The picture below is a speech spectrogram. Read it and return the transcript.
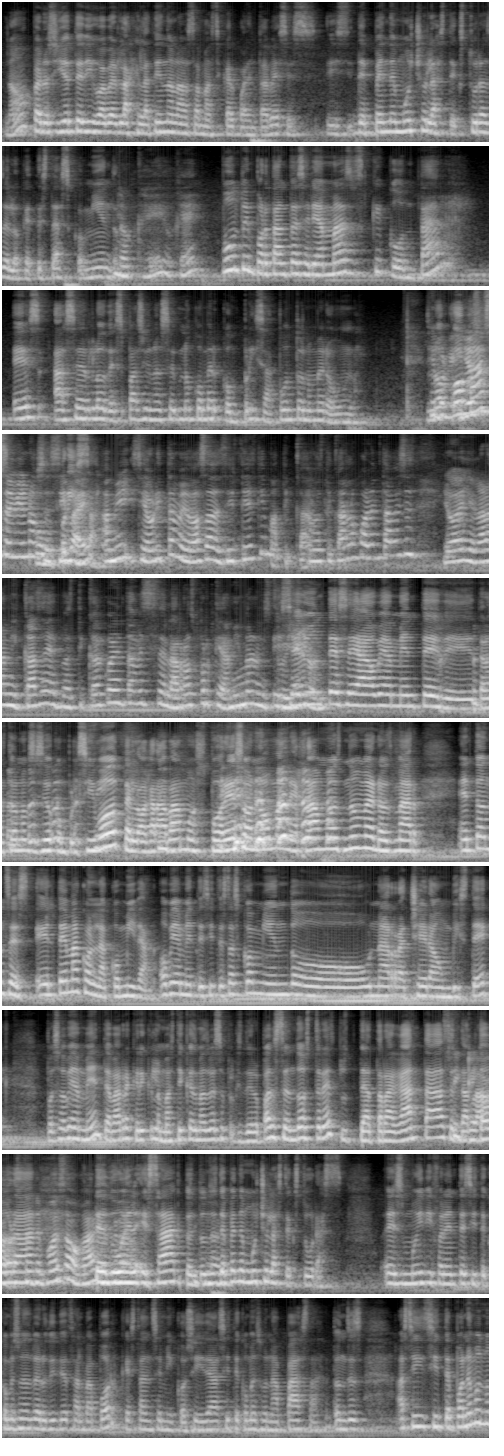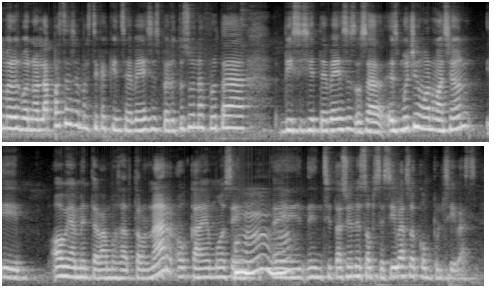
¿no? Pero si yo te digo, a ver, la gelatina no la vas a masticar 40 veces. Y depende mucho las texturas de lo que te estás comiendo. Ok, ok. Punto importante sería más que contar, es hacerlo despacio y no, hacer, no comer con prisa. Punto número uno. Sí, no porque yo sí comas soy bien obsesiva, ¿eh? A mí, si ahorita me vas a decir, tienes que masticar, masticarlo 40 veces, yo voy a llegar a mi casa y masticar 40 veces el arroz porque a mí me lo Y si instruyeron. hay un TCA, obviamente, de trastorno obsesivo compulsivo, te lo agravamos. Por eso no manejamos números, Mar. Entonces, el tema con la comida. Obviamente, si te estás comiendo una rachera o un bistec, pues obviamente va a requerir que lo mastiques más veces, porque si te lo pasas en dos, tres, pues te atragantas, se Sí, te claro, atora, te puedes ahogar. te duele. creo. Exacto. Sí, Entonces, claro. depende mucho de las texturas. Es muy diferente si te comes unas verduditas al vapor, que están semicocidas, si te comes una pasta. Entonces, así, si te ponemos números, bueno, la pasta se mastica 15 veces, pero entonces una fruta 17 veces, o sea, es mucha información y obviamente vamos a tronar o caemos en, en, situaciones obsesivas o compulsivas.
